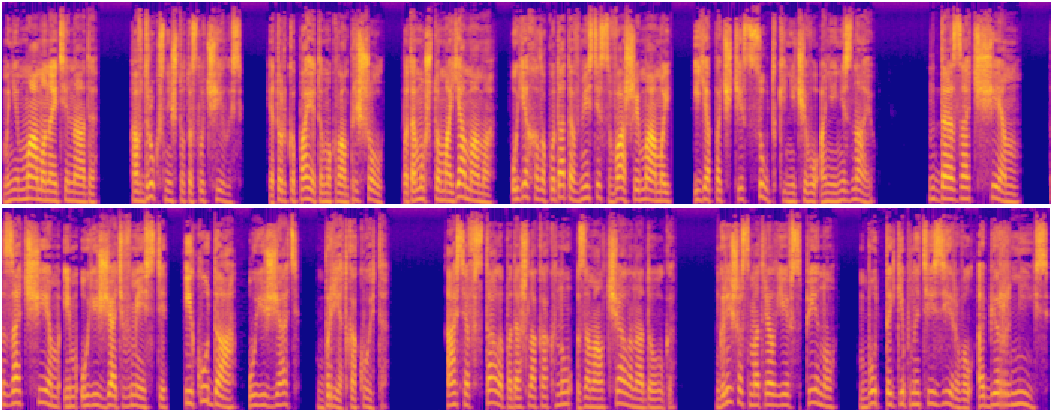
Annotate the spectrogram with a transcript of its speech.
Мне маму найти надо. А вдруг с ней что-то случилось? Я только поэтому к вам пришел, потому что моя мама уехала куда-то вместе с вашей мамой, и я почти сутки ничего о ней не знаю. Да зачем? Зачем им уезжать вместе? И куда уезжать? Бред какой-то. Ася встала, подошла к окну, замолчала надолго. Гриша смотрел ей в спину, будто гипнотизировал. «Обернись!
